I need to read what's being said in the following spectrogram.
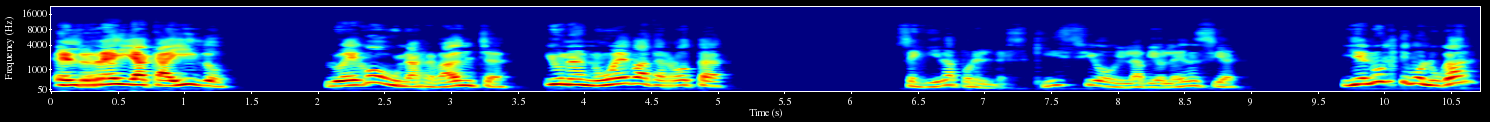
El rey ha caído. Luego una revancha y una nueva derrota seguida por el desquicio y la violencia, y en último lugar,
